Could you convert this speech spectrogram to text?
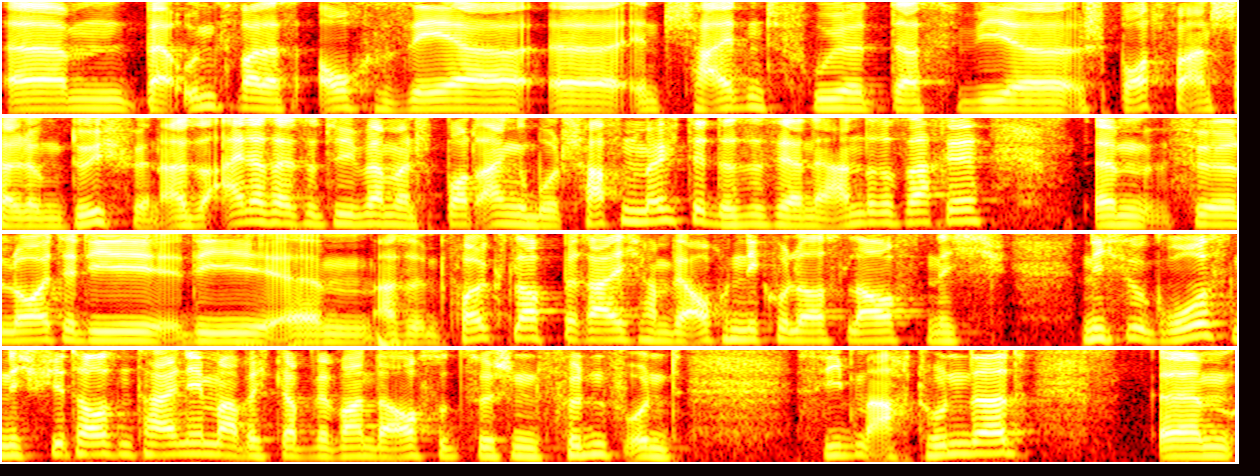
ähm, bei uns war das auch sehr äh, entscheidend früher, dass wir Sportveranstaltungen durchführen. Also einerseits natürlich, wenn man ein Sportangebot schaffen möchte, das ist ja eine andere Sache. Ähm, für Leute, die, die ähm, also im Volkslaufbereich haben wir auch einen Nikolauslauf, nicht, nicht so groß, nicht 4000 Teilnehmer, aber ich glaube, wir waren da auch so zwischen 5 und 700, 800. Ähm,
